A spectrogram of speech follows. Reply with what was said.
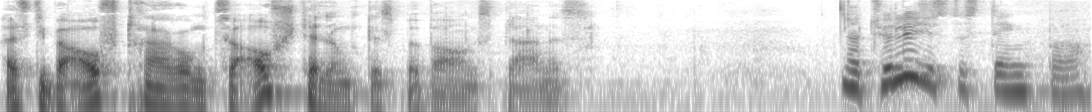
als die Beauftragung zur Aufstellung des Bebauungsplanes? Natürlich ist es denkbar.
